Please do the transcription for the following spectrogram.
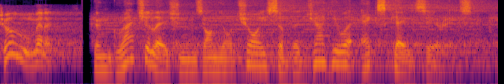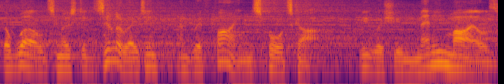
two minutes. Congratulations on your choice of the Jaguar XK series, the world's most exhilarating and refined sports car. We wish you many miles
